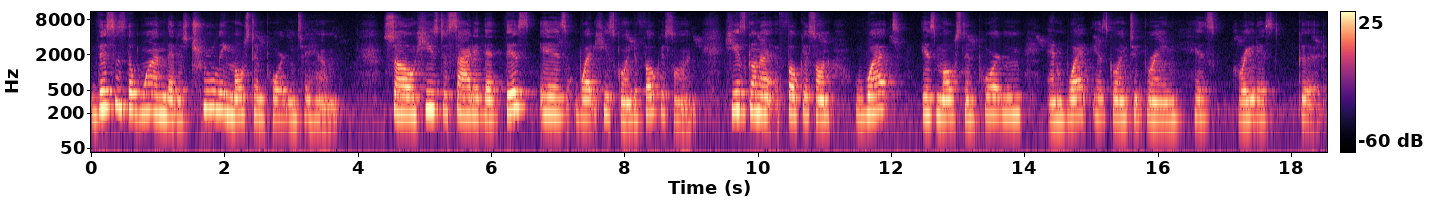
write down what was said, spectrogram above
This is the one that is truly most important to him. So he's decided that this is what he's going to focus on. He's going to focus on what is most important and what is going to bring his greatest good.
